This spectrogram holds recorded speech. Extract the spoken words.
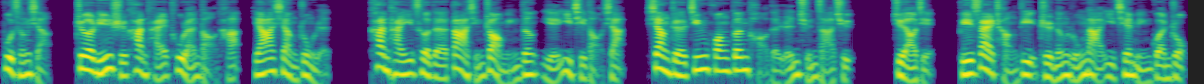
不曾想，这临时看台突然倒塌，压向众人。看台一侧的大型照明灯也一起倒下，向着惊慌奔跑的人群砸去。据了解，比赛场地只能容纳一千名观众，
